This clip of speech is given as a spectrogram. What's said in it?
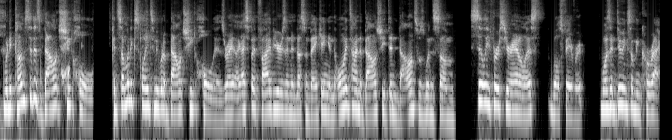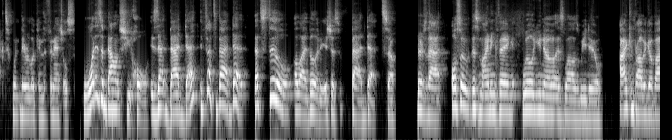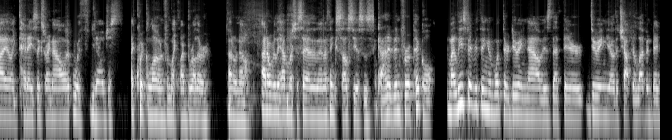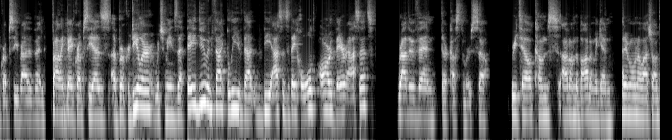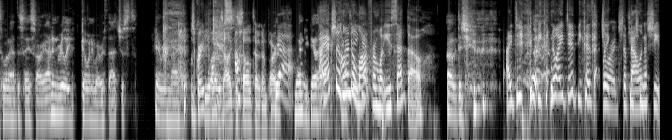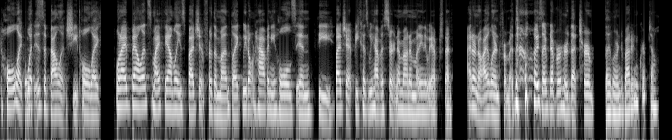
When it comes to this balance sheet hole, can someone explain to me what a balance sheet hole is, right? Like I spent five years in investment banking, and the only time the balance sheet didn't balance was when some silly first year analyst, Will's favorite, wasn't doing something correct when they were looking at the financials. What is a balance sheet hole? Is that bad debt? If that's bad debt, that's still a liability. It's just bad debt. So there's that. Also, this mining thing, Will, you know as well as we do. I can probably go buy like 10 ASICs right now with, you know, just a quick loan from like my brother. I don't know. I don't really have much to say other than I think Celsius is kind of in for a pickle. My least favorite thing in what they're doing now is that they're doing, you know, the chapter 11 bankruptcy rather than filing bankruptcy as a broker dealer, which means that they do in fact believe that the assets they hold are their assets rather than their customers. So retail comes out on the bottom again. I didn't want to latch on to what I had to say. Sorry. I didn't really go anywhere with that. Just airing my It was great points. I like the sell token part. Yeah. Wendy, go ahead. I actually I'll learned a lot it. from what you said, though. Oh, did you? I did. Because, no, I did because like the balance us- sheet hole. Like, what is a balance sheet hole? Like, when I balance my family's budget for the month, like we don't have any holes in the budget because we have a certain amount of money that we have to spend. I don't know. I learned from it. Otherwise, I've never heard that term. I learned about it in crypto.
